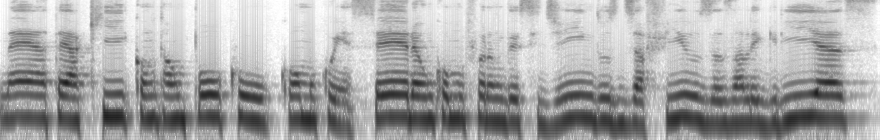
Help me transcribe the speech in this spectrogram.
né, até aqui, contar um pouco como conheceram, como foram decidindo, os desafios, as alegrias,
